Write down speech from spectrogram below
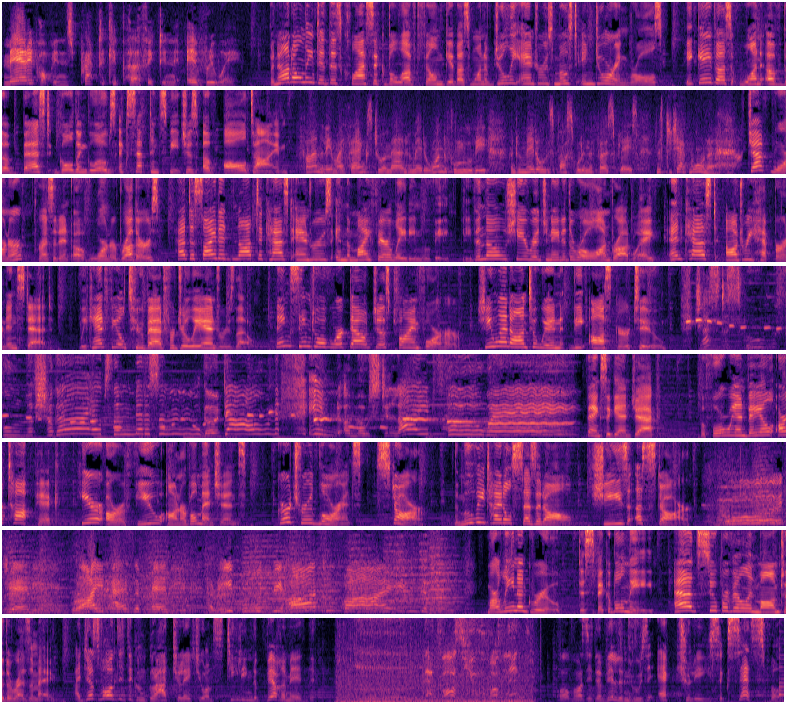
Mary Poppins practically perfect in every way. But not only did this classic beloved film give us one of Julie Andrews' most enduring roles, it gave us one of the best Golden Globes acceptance speeches of all time. Finally, my thanks to a man who made a wonderful movie and who made all this possible in the first place, Mr. Jack Warner. Jack Warner, president of Warner Brothers, had decided not to cast Andrews in the My Fair Lady movie, even though she originated the role on Broadway, and cast Audrey Hepburn instead. We can't feel too bad for Julie Andrews, though. Things seem to have worked out just fine for her. She went on to win the Oscar, too. Just a spoonful of sugar helps the medicine go down in a most delightful way. Thanks again, Jack. Before we unveil our top pick, here are a few honorable mentions. Gertrude Lawrence, star. The movie title says it all. She's a star. Poor Jenny, bright as a penny, her equal would be hard to find. Marlena Gru, Despicable Me. Add supervillain mom to the resume. I just wanted to congratulate you on stealing the pyramid. That was you, wasn't it? Or was it a villain who's actually successful?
